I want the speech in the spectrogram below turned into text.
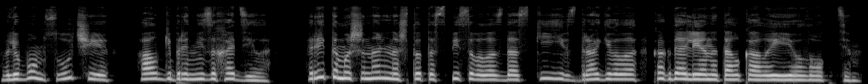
В любом случае, алгебра не заходила. Рита машинально что-то списывала с доски и вздрагивала, когда Лена толкала ее локтем.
